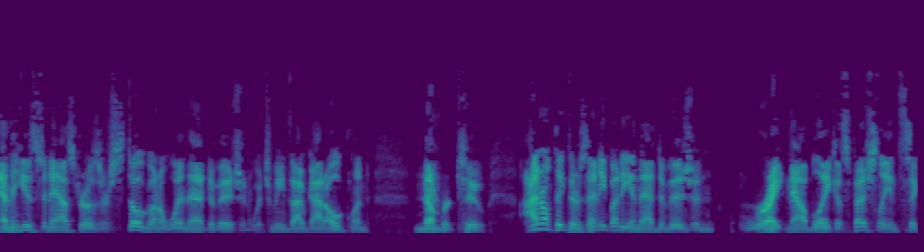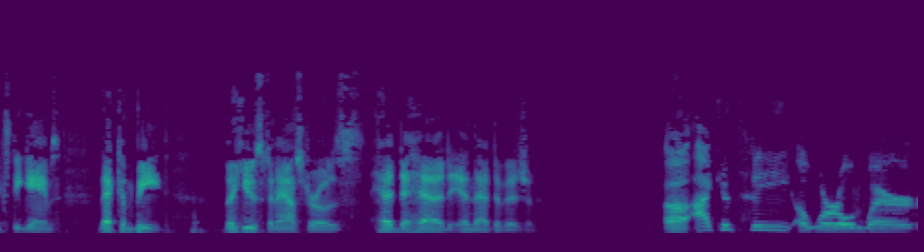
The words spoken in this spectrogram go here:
and the Houston Astros are still going to win that division, which means I've got Oakland number two. I don't think there's anybody in that division right now, Blake, especially in 60 games that can beat the Houston Astros head to head in that division. Uh, I could see a world where,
